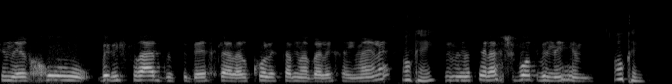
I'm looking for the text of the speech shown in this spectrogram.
שנערכו בנפרד בדרך כלל על כל אחד מהבעלי חיים האלה. אוקיי. Okay. ומנסה להשוות ביניהם. אוקיי. Okay.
